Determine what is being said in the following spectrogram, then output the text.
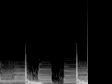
you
